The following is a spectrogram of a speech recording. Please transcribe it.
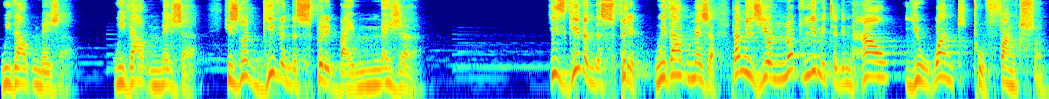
Without measure. Without measure. He's not given the Spirit by measure. He's given the Spirit without measure. That means you're not limited in how you want to function.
